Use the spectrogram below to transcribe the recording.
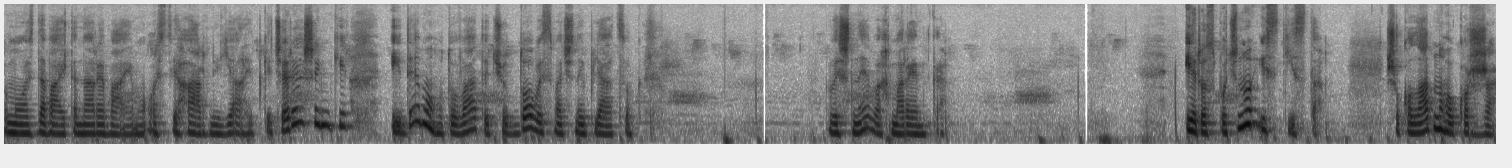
Тому ось давайте нариваємо ось ці гарні ягідки черешеньки і йдемо готувати чудовий смачний пляцок. Вишнева хмаринка. І розпочну із тіста шоколадного коржа.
